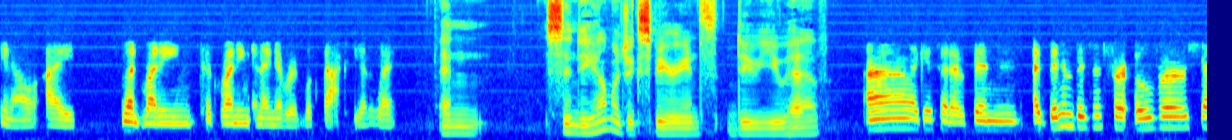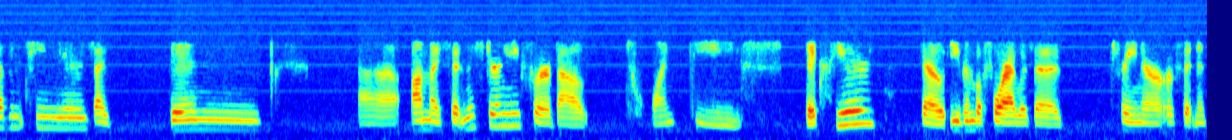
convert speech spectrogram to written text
you know, I went running, took running, and I never looked back the other way. And Cindy, how much experience do you have? Uh, like I said, I've been I've been in business for over 17 years. I've been uh, on my fitness journey for about 26 years. So even before I was a trainer or fitness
